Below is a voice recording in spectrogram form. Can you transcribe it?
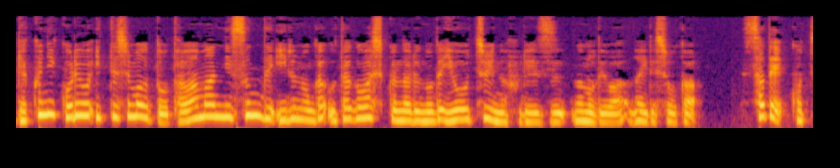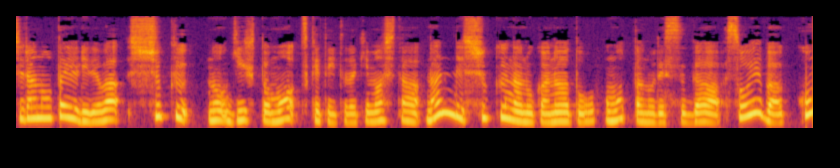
逆にこれを言ってしまうとタワマンに住んでいるのが疑わしくなるので要注意のフレーズなのではないでしょうか。さて、こちらのお便りでは、祝のギフトもつけていただきました。なんで祝なのかなと思ったのですが、そういえば今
